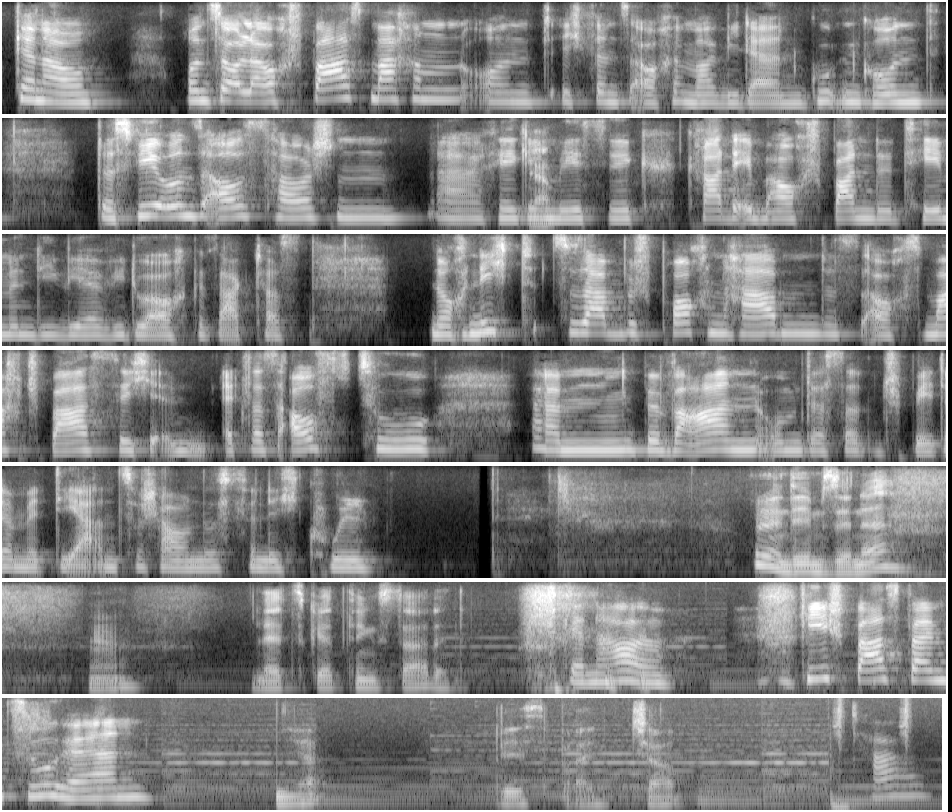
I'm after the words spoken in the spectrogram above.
Genau und soll auch Spaß machen. Und ich finde es auch immer wieder einen guten Grund, dass wir uns austauschen äh, regelmäßig. Ja. Gerade eben auch spannende Themen, die wir, wie du auch gesagt hast, noch nicht zusammen besprochen haben. Das auch, es macht Spaß, sich etwas aufzubewahren, ähm, um das dann später mit dir anzuschauen. Das finde ich cool. Und in dem Sinne, ja, let's get things started. Genau. Viel Spaß beim Zuhören. Ja. Bis bald. Ciao. Ciao.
